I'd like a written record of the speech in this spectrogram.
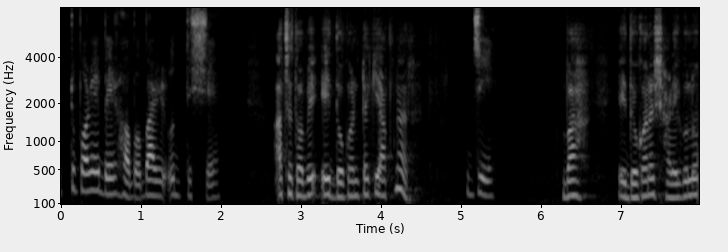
একটু পরে বের হব বাড়ির উদ্দেশ্যে। আচ্ছা তবে এই দোকানটা কি আপনার? জি। বাহ এই দোকানের শাড়িগুলো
